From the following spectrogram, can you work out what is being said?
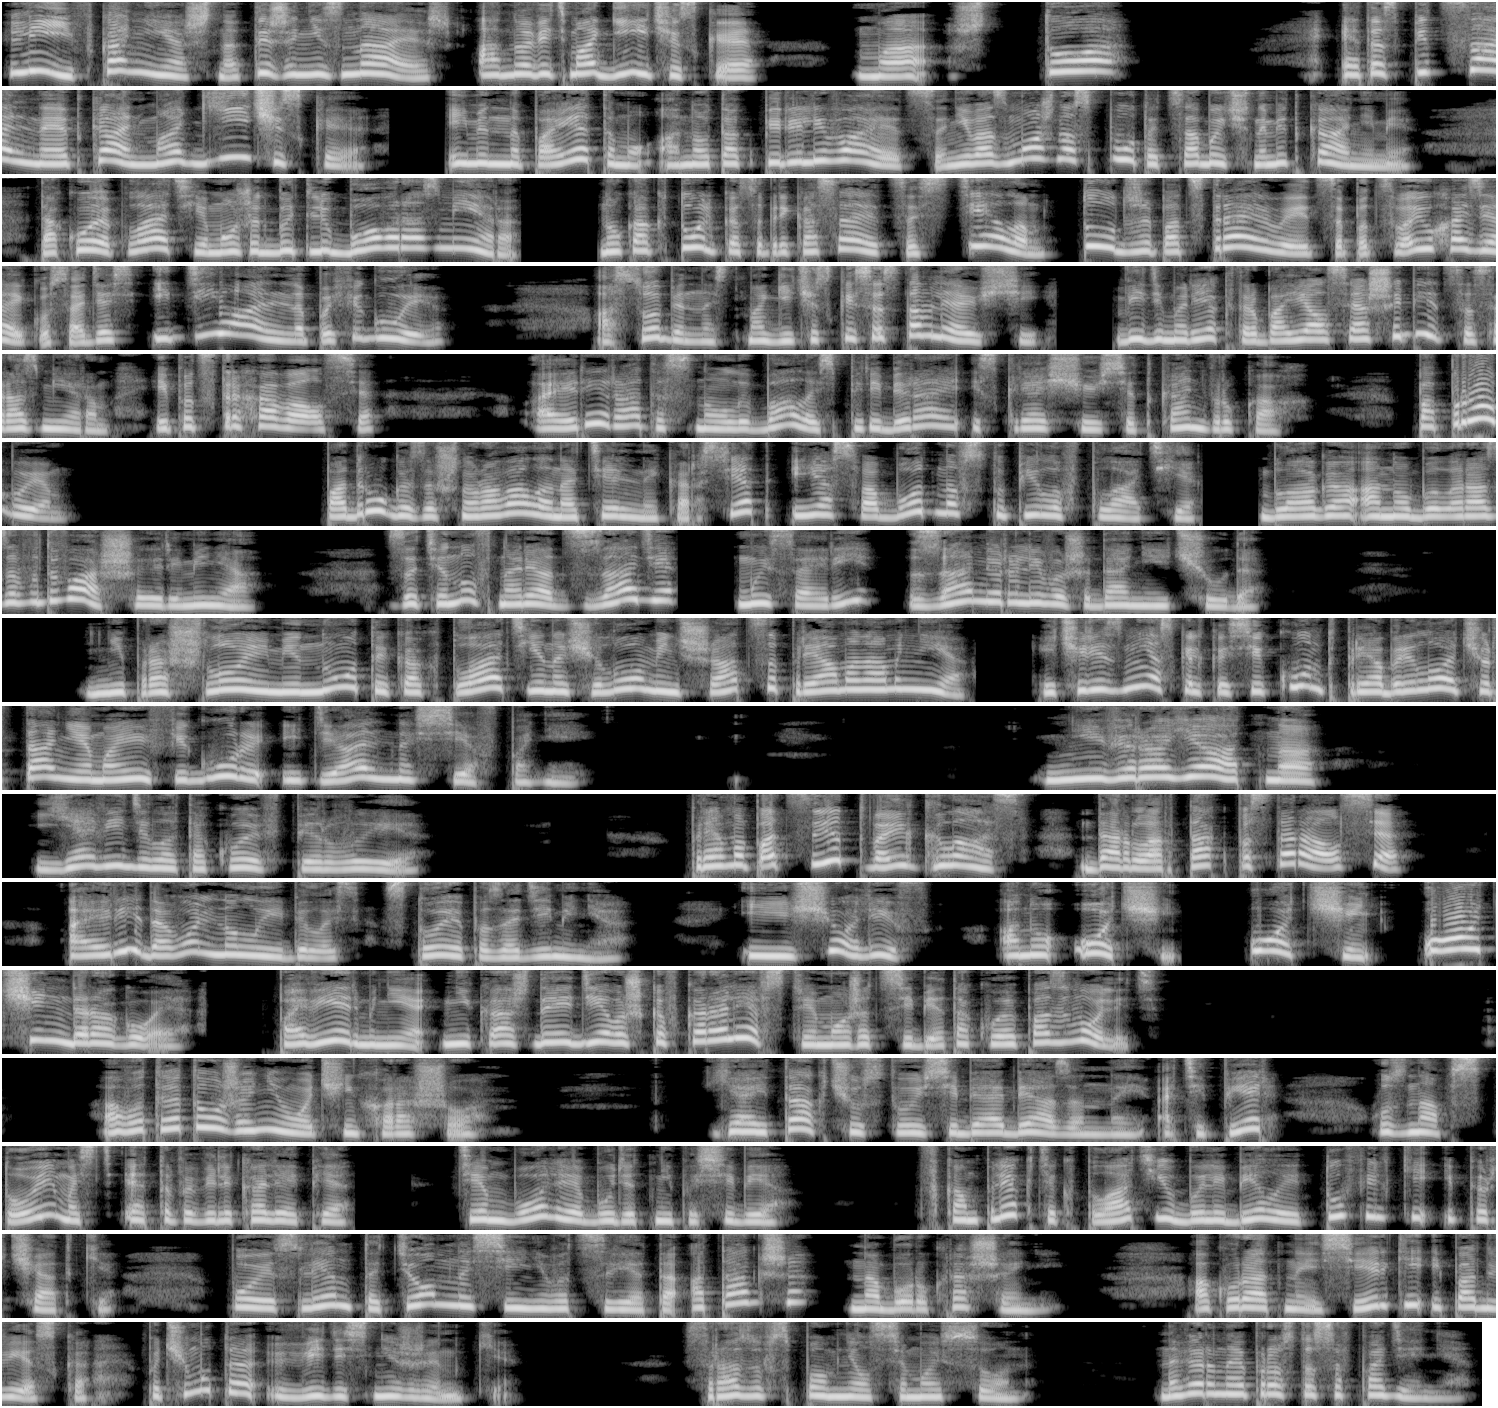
Лив, конечно, ты же не знаешь. Оно ведь магическое. Ма... что? Это специальная ткань, магическая. Именно поэтому оно так переливается, невозможно спутать с обычными тканями. Такое платье может быть любого размера, но как только соприкасается с телом, тут же подстраивается под свою хозяйку, садясь идеально по фигуре. Особенность магической составляющей. Видимо, ректор боялся ошибиться с размером и подстраховался. Айри радостно улыбалась, перебирая искрящуюся ткань в руках. «Попробуем!» Подруга зашнуровала нательный корсет, и я свободно вступила в платье, благо оно было раза в два шире меня. Затянув наряд сзади, мы с Айри замерли в ожидании чуда. Не прошло и минуты, как платье начало уменьшаться прямо на мне, и через несколько секунд приобрело очертания моей фигуры, идеально сев по ней. «Невероятно!» Я видела такое впервые. «Прямо под цвет твоих глаз! Дарлар так постарался!» Айри довольно улыбилась, стоя позади меня. «И еще, Лив, оно очень, очень, очень дорогое. Поверь мне, не каждая девушка в королевстве может себе такое позволить. А вот это уже не очень хорошо. Я и так чувствую себя обязанной, а теперь, узнав стоимость этого великолепия, тем более будет не по себе. В комплекте к платью были белые туфельки и перчатки, пояс-лента темно-синего цвета, а также набор украшений аккуратные серьги и подвеска, почему-то в виде снежинки. Сразу вспомнился мой сон. Наверное, просто совпадение.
